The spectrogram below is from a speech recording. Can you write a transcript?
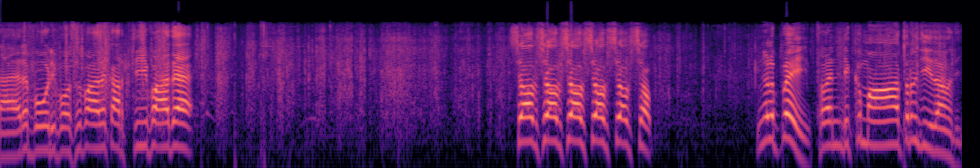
നേരെ ബോഡി പോസ്റ്റ് പാതെ കറക്റ്റ് ഈ പാതെ. Shop shop shop shop shop shop നിങ്ങളിപ്പേ ഫ്രണ്ടിക്ക് മാത്രം ചെയ്താൽ മതി.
